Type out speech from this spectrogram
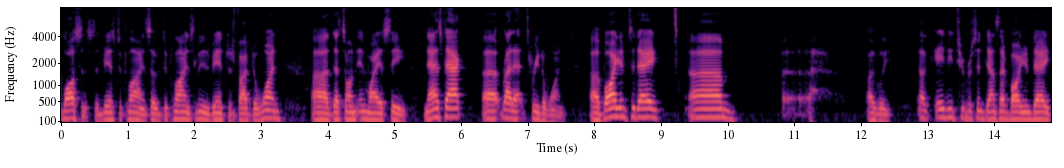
losses, advanced decline. So declines lead advantage five to one. Uh, that's on NYSE. Nasdaq uh, right at three to one. Uh, volume today, um, ugly. like 82% downside volume day.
